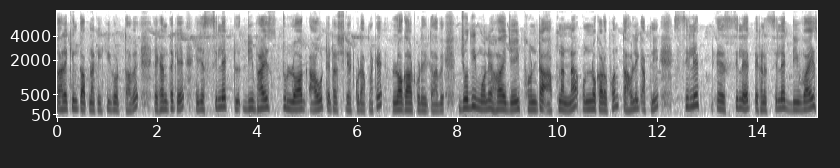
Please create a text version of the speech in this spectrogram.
তাহলে কিন্তু আপনাকে কি করতে হবে? এখান থেকে এই যে select device to log out এটা সিলেক্ট করে আপনাকে লগ আউট করে দিতে হবে। যদি মনে হয় যে এই ফোনটা আপনার না, অন্য কারও ফোন তাহলে আপনি সিলেক্ট সিলেক্ট এখানে select device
